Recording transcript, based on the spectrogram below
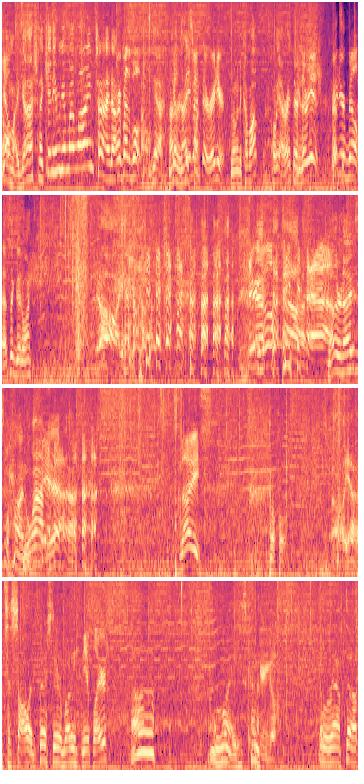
Yep. Oh my gosh, I can't even get my line tied up. Right by the boat. Oh yeah, another nice stay back one. there, right here. You want me to come up? Oh yeah, right there. There he is, right That's here, a, Bill. That's a good one. Oh yeah, There you go. Yeah. another nice one. Wow, yeah. Nice. Oh. oh yeah, it's a solid fish there, buddy. Need a pliers? Uh, I might. He's kind of Here you go. a little wrapped up.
